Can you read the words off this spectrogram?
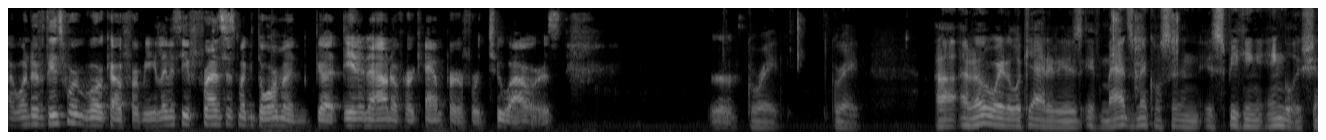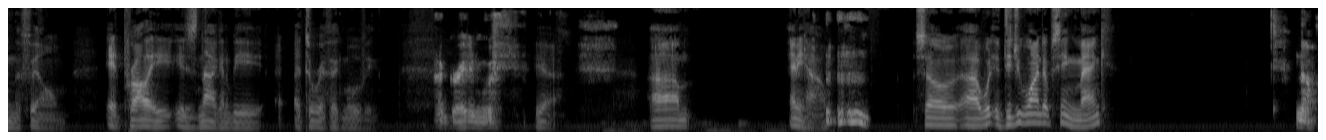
i wonder if this would work out for me let me see if frances mcdormand got in and out of her camper for two hours Ugh. great great uh, another way to look at it is if Mads Mikkelsen is speaking English in the film, it probably is not going to be a terrific movie. A great movie. Yeah. Um. Anyhow, so uh, what, did you wind up seeing Mank? No.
